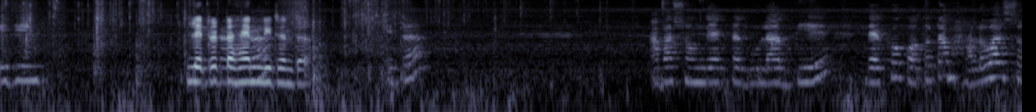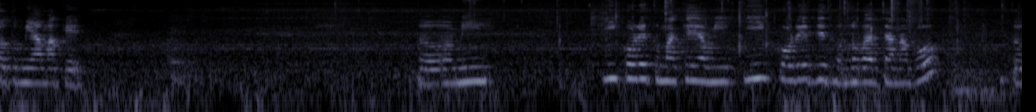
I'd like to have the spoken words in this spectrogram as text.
এই যে লেটারটা হ্যান্ড লেটারটা। রিটেনটা এটা। আবার সঙ্গে একটা গোলাপ দিয়ে দেখো কতটা ভালোবাসো তুমি আমাকে। তো আমি কি করে তোমাকে, আমি কি করে যে ধন্যবাদ জানাব। তো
